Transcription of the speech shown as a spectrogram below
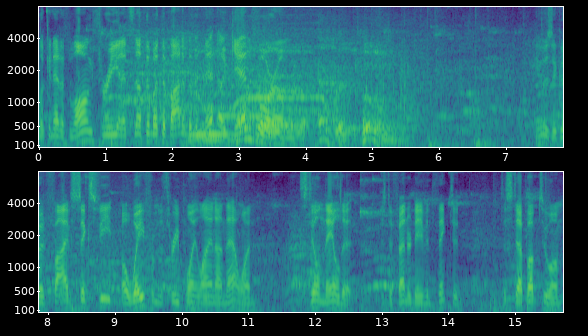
looking at a long three, and it's nothing but the bottom of the net again for him. He was a good five, six feet away from the three-point line on that one. Still nailed it. His defender didn't even think to, to step up to him.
